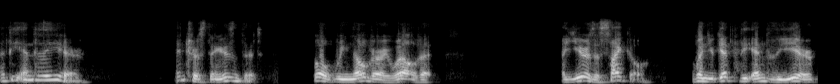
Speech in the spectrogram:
At the end of the year. Interesting, isn't it? Well, we know very well that a year is a cycle. When you get to the end of the year,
